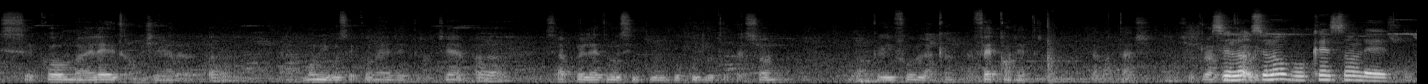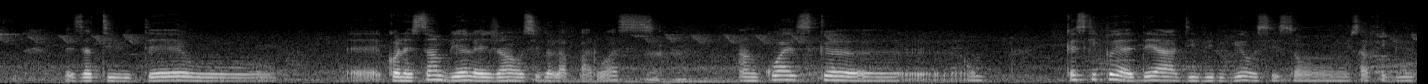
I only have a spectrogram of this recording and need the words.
c'est comme elle est étrangère. À mon niveau, c'est comme elle est étrangère. Ça peut l'être aussi pour beaucoup d'autres personnes. Donc, il faut la faire connaître davantage. Selon, selon, vous, quelles sont les, les activités ou euh, connaissant bien les gens aussi de la paroisse, uh-huh. en quoi est-ce que euh, qu'est-ce qui peut aider à divulguer aussi son, sa figure,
